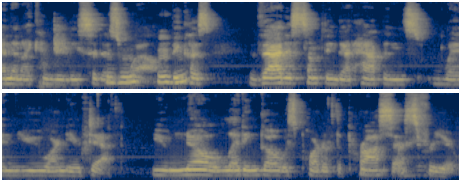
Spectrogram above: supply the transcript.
and then I can release it as Mhm, well mhm. because that is something that happens when you are near death. You know, letting go is part of the process Right. for you,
